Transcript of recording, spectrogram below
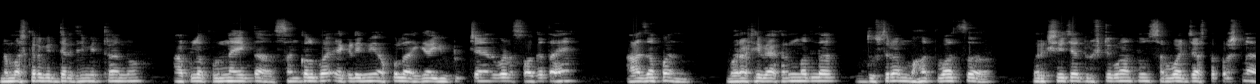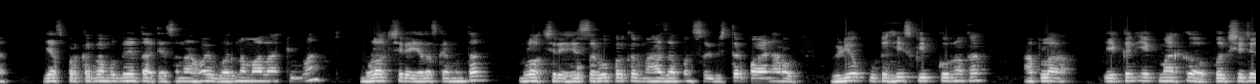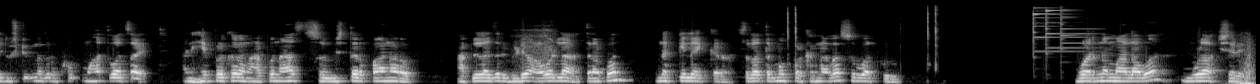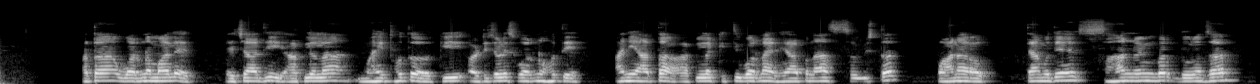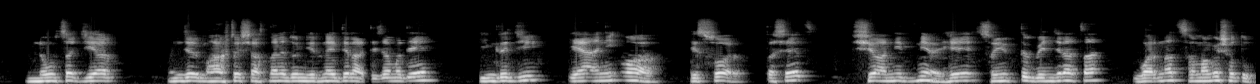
नमस्कार विद्यार्थी मित्रांनो आपलं पुन्हा एकदा संकल्प अकॅडमी अकोला या यूट्यूब चॅनलवर स्वागत आहे. आज आपण मराठी व्याकरणमधलं दुसरं महत्त्वाचं परीक्षेच्या दृष्टिकोनातून सर्वात जास्त प्रश्न याच प्रकरणामधून येतात. त्याचं नाव आहे वर्णमाला किंवा मुळाक्षरे. यालाच काय म्हणतात? मुळाक्षरे. हे सर्व प्रकरण आज आपण सविस्तर पाहणार आहोत. व्हिडिओ कुठेही स्किप करू नका. आपला एक एक मार्क परीक्षेच्या दृष्टिकोनातून खूप महत्त्वाचा आहे. आणि हे प्रकरण आपण आज सविस्तर पाहणार आहोत. आपल्याला जर व्हिडिओ आवडला तर आपण नक्की लाईक करा. चला तर मग प्रकरणाला सुरुवात करू. वर्णमाला व मुळाक्षरे. आता वर्णमालेत याच्या आधी आपल्याला माहीत होतं की अठ्ठेचाळीस वर्ण होते आणि आता आपल्याला किती वर्ण आहेत हे आपण आज सविस्तर पाहणार आहोत. त्यामध्ये सहा नोव्हेंबर दोन हजार नऊचा जी आर म्हणजे महाराष्ट्र शासनाने जो निर्णय दिला त्याच्यामध्ये इंग्रजी या आणि अ हे स्वर तसेच श आणि ज्ञ हे संयुक्त व्यंजनाचा वर्णात समावेश होतो.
